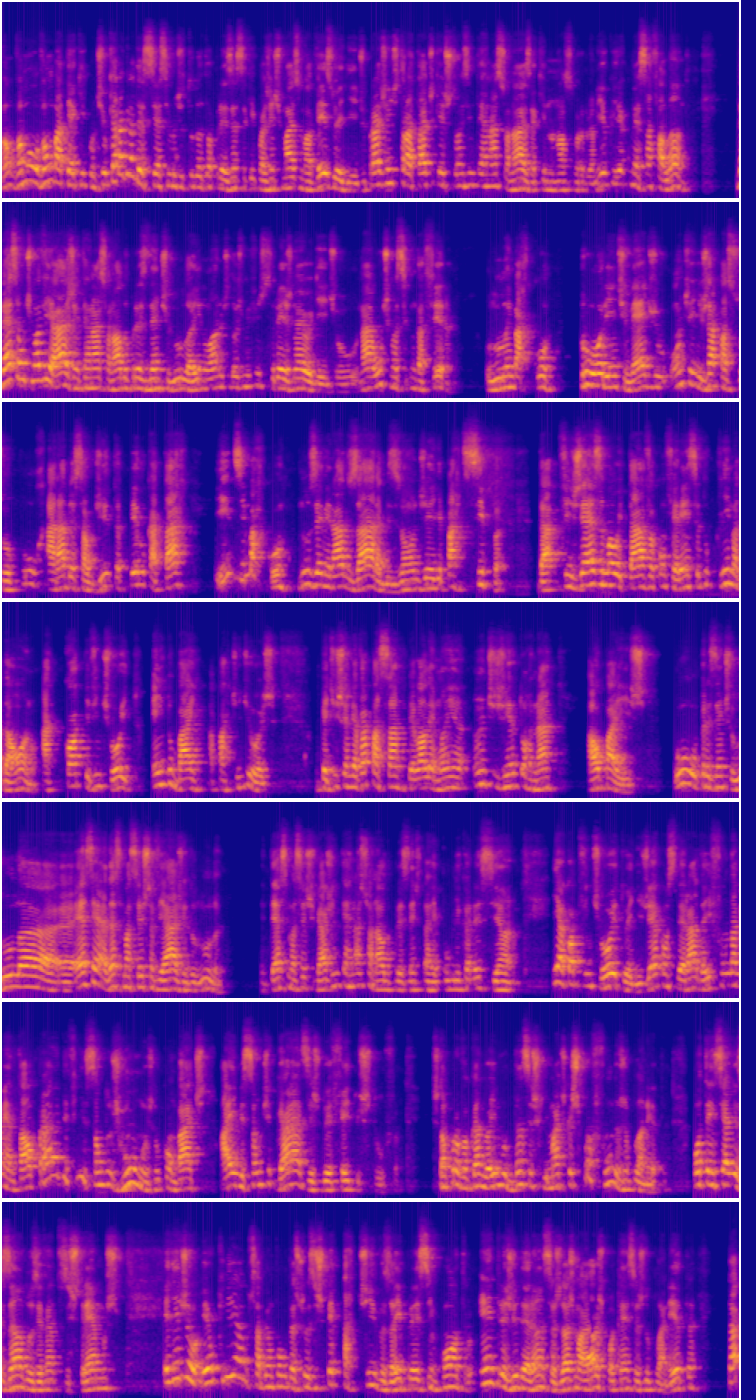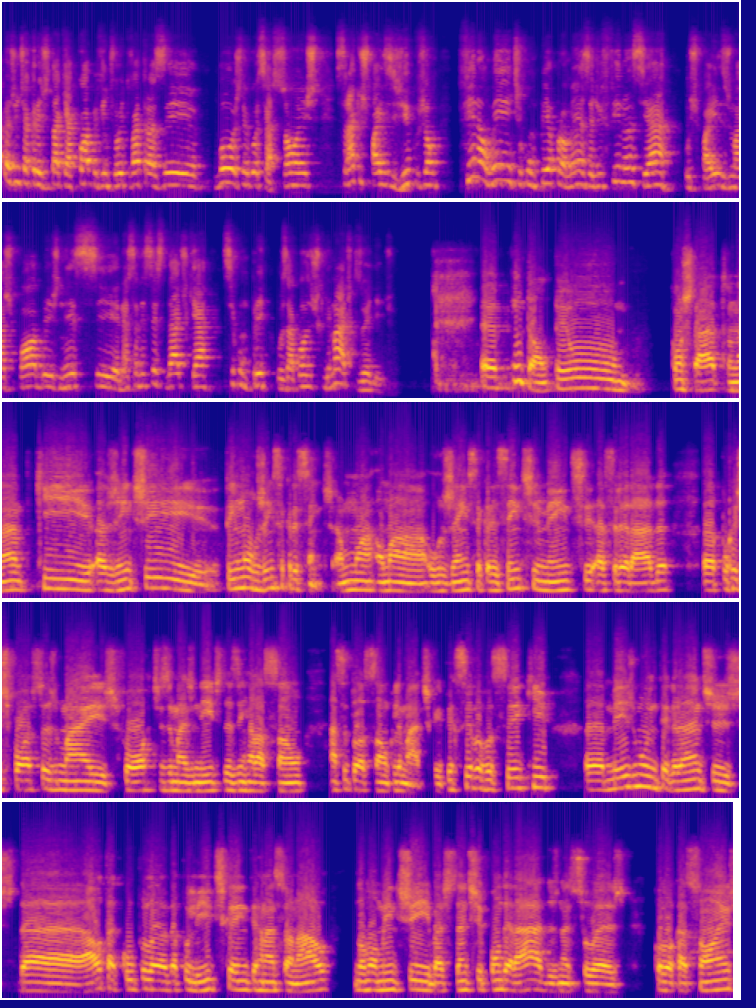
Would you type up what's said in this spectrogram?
Vamos, vamos, bater aqui contigo. Quero agradecer, acima de tudo, a tua presença aqui com a gente mais uma vez, o para a gente tratar de questões internacionais aqui no nosso programa. E eu queria começar falando dessa última viagem internacional do presidente Lula aí no ano de 2023, né, Elídio? Na última segunda-feira, o Lula embarcou para o Oriente Médio, onde ele já passou por Arábia Saudita, pelo Catar e desembarcou nos Emirados Árabes, onde ele participa da 28ª Conferência do Clima da ONU, a COP28, em Dubai, a partir de hoje. O petista ainda vai passar pela Alemanha antes de retornar ao país. O presidente Lula, eh, essa é a 16ª viagem do Lula, 16ª viagem internacional do presidente da República nesse ano. E a COP28, ele já é considerada aí fundamental para a definição dos rumos no combate à emissão de gases do efeito estufa. Estão provocando aí mudanças climáticas profundas no planeta potencializando os eventos extremos. Elidio, eu queria saber um pouco das suas expectativas aí para esse encontro entre as lideranças das maiores potências do planeta. Dá para a gente acreditar que a COP28 vai trazer boas negociações? Será que os países ricos vão finalmente cumprir a promessa de financiar os países mais pobres nesse, nessa necessidade que há de se cumprir os acordos climáticos, Elidio? É, então, eu constato né, que a gente tem uma urgência crescente, é uma, uma urgência crescentemente acelerada uh, por respostas mais fortes e mais nítidas em relação à situação climática. E perceba você que, uh, mesmo integrantes da alta cúpula da política internacional, normalmente bastante ponderados nas suas colocações,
